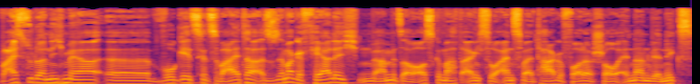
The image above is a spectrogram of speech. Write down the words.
weißt du dann nicht mehr, äh, wo geht's jetzt weiter. Also es ist immer gefährlich. Wir haben jetzt auch ausgemacht, eigentlich so ein, zwei Tage vor der Show ändern wir nichts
